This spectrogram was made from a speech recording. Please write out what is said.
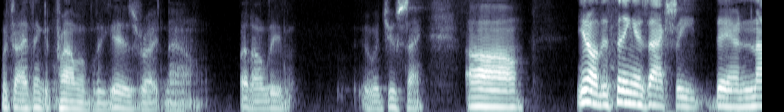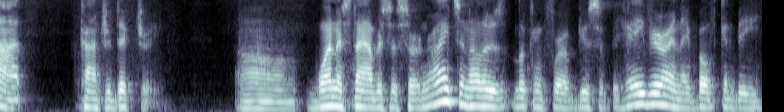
Which I think it probably is right now, but I'll leave what you say. Uh, you know, the thing is actually they're not contradictory. Uh, one establishes certain rights, and others looking for abusive behavior, and they both can be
